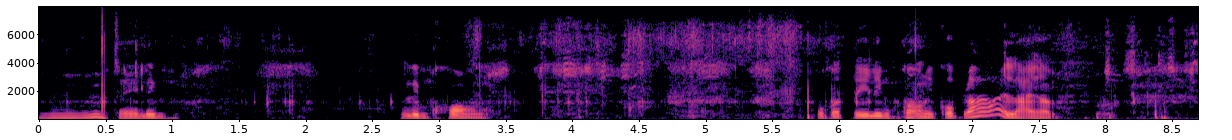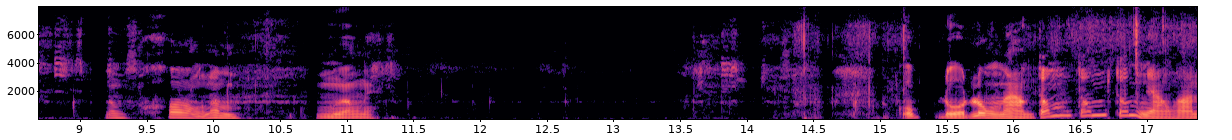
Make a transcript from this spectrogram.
อืมใจริม ริมคลอง ปกติริมคลองนี่กบหลายหลายครับ น้ำคลองน้ำเมืองนี่กบโดดลงน้ำจ้อมจ้อมจ้อมอย่างพัน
